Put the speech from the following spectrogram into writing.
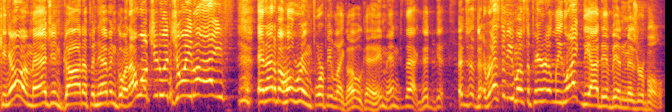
can y'all imagine God up in heaven going, I want you to enjoy life? And out of a whole room, four people like, oh, okay, amen to that, good, good. Uh, the rest of you must apparently like the idea of being miserable.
